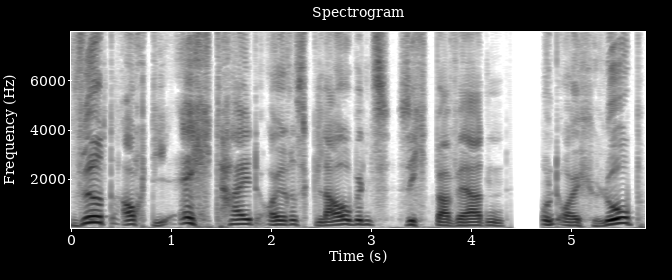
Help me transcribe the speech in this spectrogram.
wird auch die Echtheit eures Glaubens sichtbar werden und euch Lob,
